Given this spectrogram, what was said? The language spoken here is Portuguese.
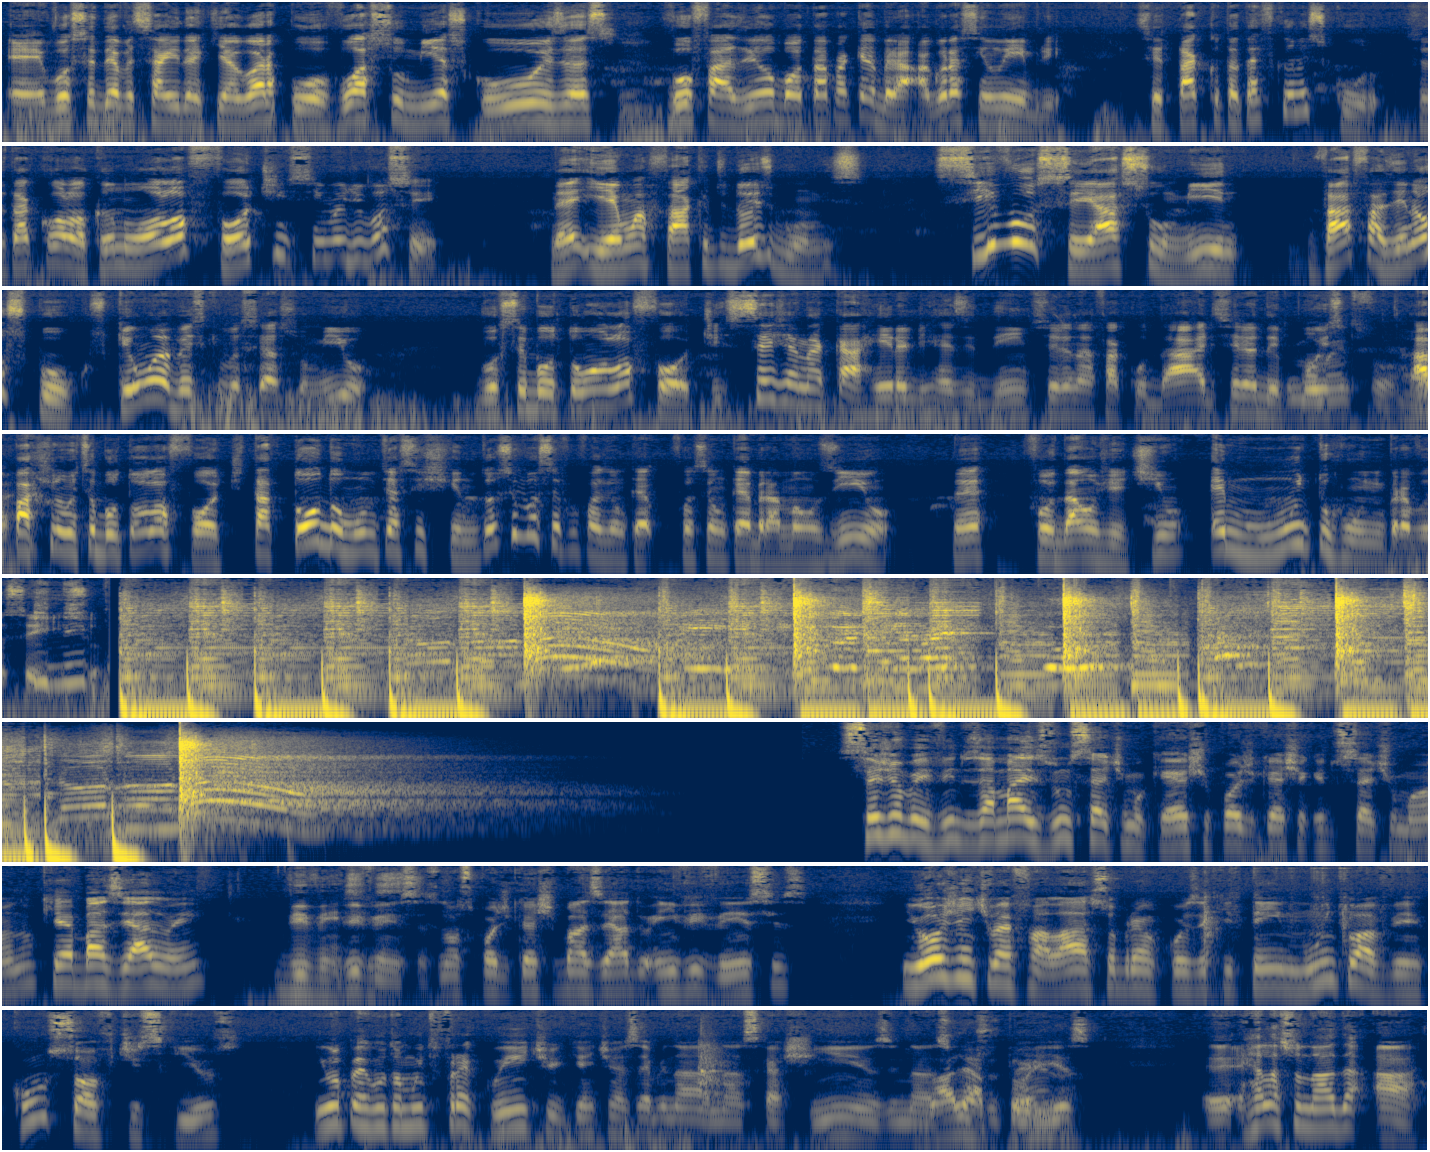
É, você deve sair daqui agora, pô, vou assumir as coisas, vou fazer, vou botar pra quebrar. Agora sim, lembre, você tá, tá até ficando escuro. Você tá colocando um holofote em cima de você, né? E é uma faca de dois gumes. Se você assumir, vá fazendo aos poucos, porque uma vez que você assumiu, você botou um holofote, seja na carreira de residente, seja na faculdade, seja depois. A partir do momento que você botou o holofote, tá todo mundo te assistindo. Então, se você for fazer um, for ser um quebra-mãozinho, né, for dar um jeitinho, é muito ruim pra você isso. Sejam bem-vindos a mais um Sétimo Cast, o podcast aqui do Sétimo Ano, que é baseado em Vivências. vivências. Nosso podcast baseado em vivências. E hoje a gente vai falar sobre uma coisa que tem muito a ver com soft skills e uma pergunta muito frequente que a gente recebe na- nas caixinhas e nas Vale consultorias é, relacionada a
